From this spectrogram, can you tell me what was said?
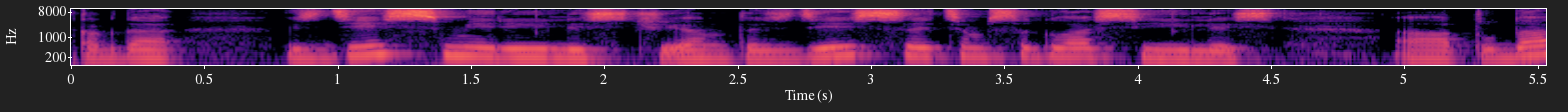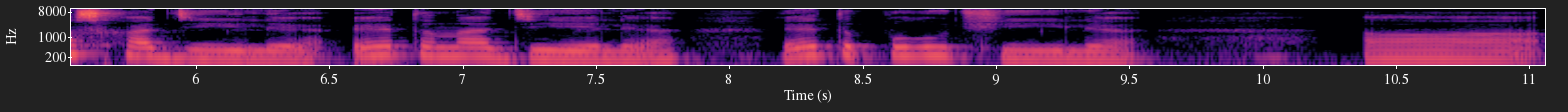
когда здесь смирились с чем-то, здесь с этим согласились, а, туда сходили, это надели, это получили. А,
